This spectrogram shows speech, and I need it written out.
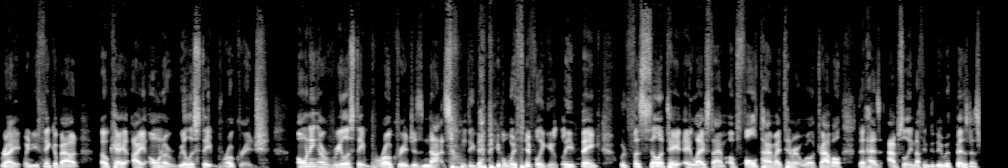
Right. When you think about, okay, I own a real estate brokerage owning a real estate brokerage is not something that people would typically think would facilitate a lifetime of full-time itinerant world travel that has absolutely nothing to do with business.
